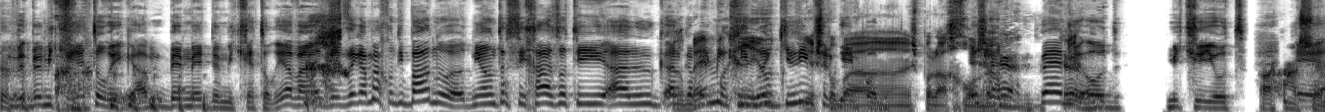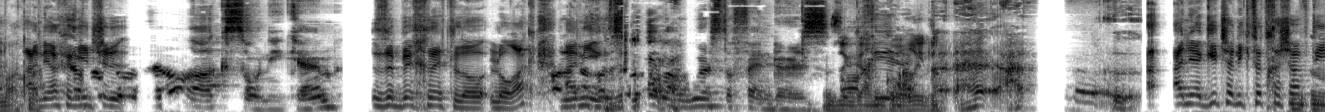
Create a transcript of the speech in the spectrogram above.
ובמקרה תורי גם באמת במקרה תורי אבל זה גם אנחנו דיברנו ניהלנו את השיחה הזאת על גבי פרקים רגילים יש של גיימפוד. יש פה יש לאחרונה. כן, הרבה כן. מאוד מקריות. אה, אני רק אגיד זה לא רק סוני, כן? שזה בהחלט לא לא רק. אני- אבל זה גם ה-worst offenders. זה או גם גורילה. אני אגיד שאני קצת חשבתי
